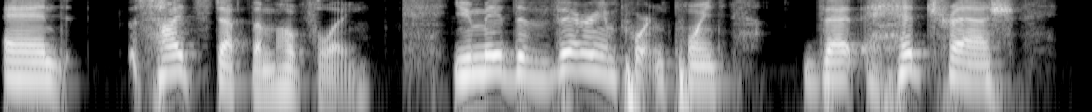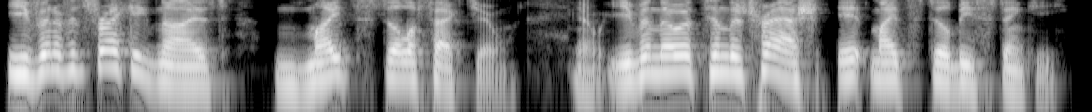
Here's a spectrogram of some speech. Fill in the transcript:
and sidestep them, hopefully. You made the very important point that head trash, even if it's recognized, might still affect you. You know, even though it's in the trash, it might still be stinky.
